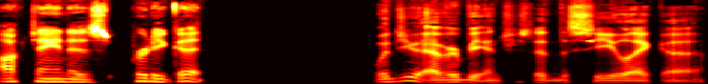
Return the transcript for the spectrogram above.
Octane is pretty good. Would you ever be interested to see like a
